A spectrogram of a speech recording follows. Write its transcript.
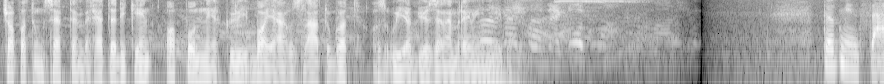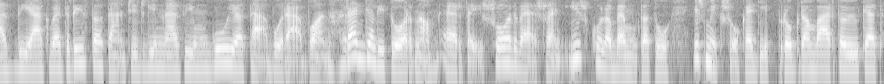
Csapatunk szeptember 7-én a pont nélküli Bajához látogat az újabb győzelem reményében. Több mint száz diák vett részt a Táncsics Gimnázium gólya táborában. Reggeli torna, erdei sorverseny, iskola bemutató és még sok egyéb program várta őket.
